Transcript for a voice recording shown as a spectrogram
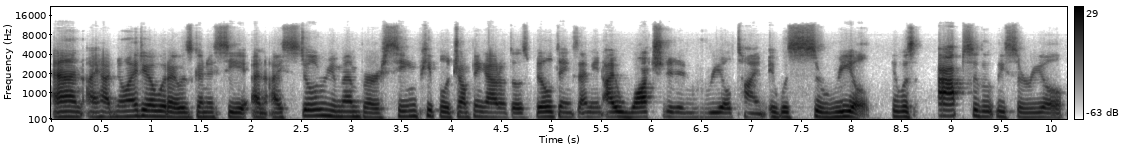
And i had no idea what i was going to see and i still remember seeing people jumping out of those buildings. I mean i watched it in real time. It was surreal. It was absolutely surreal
